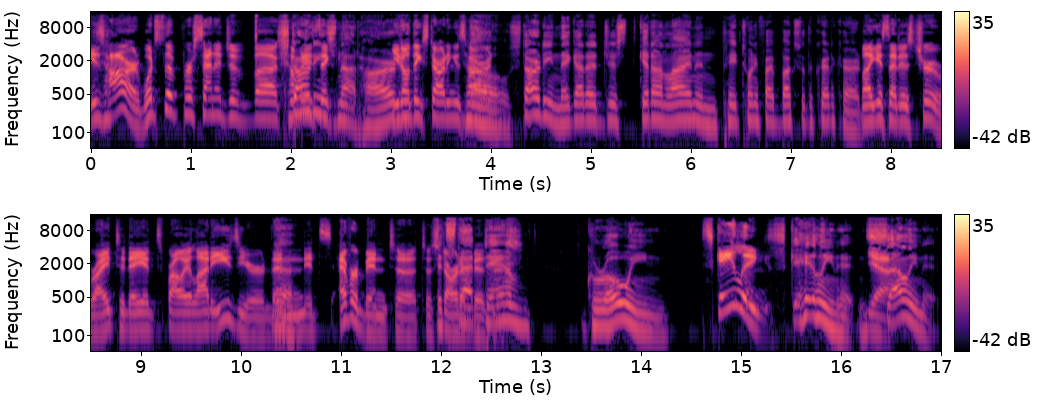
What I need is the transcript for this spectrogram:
is hard. What's the percentage of uh, companies Starting's that not hard. You don't think starting is hard? No, starting they gotta just get online and pay twenty five bucks with a credit card. Well, I guess that is true, right? Today, it's probably a lot easier than it's ever been to to it's start that a business. damn growing, Scaling, scaling it, and Yeah. selling it.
